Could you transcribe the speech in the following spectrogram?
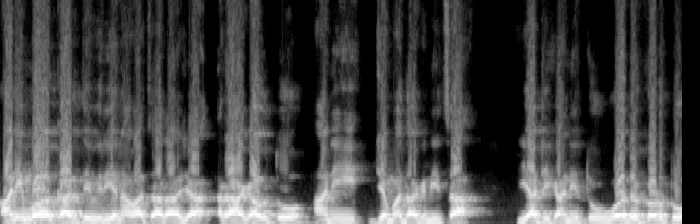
आणि मग कार्तिवीर्य नावाचा राजा रागावतो आणि जमदाग्नीचा या ठिकाणी तो वध करतो.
